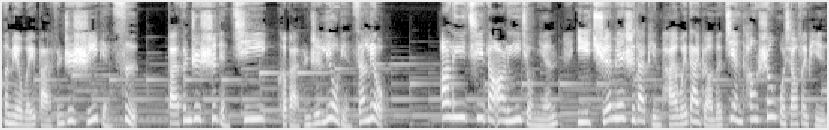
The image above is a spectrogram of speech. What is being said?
分别为百分之十一点四、百分之十点七一和百分之六点三六。二零一七到二零一九年，以全棉时代品牌为代表的健康生活消费品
